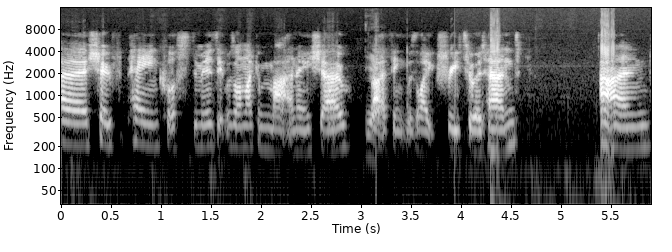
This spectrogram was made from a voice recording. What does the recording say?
a show for paying customers. It was on like a matinee show Yeah. that I think was like free to attend. And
